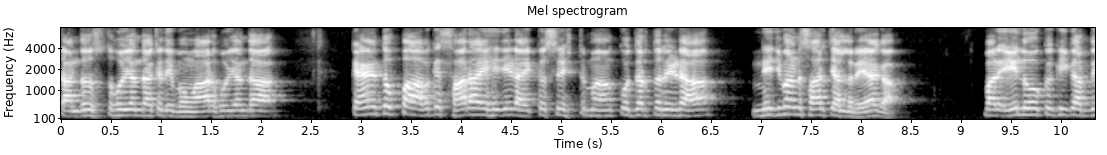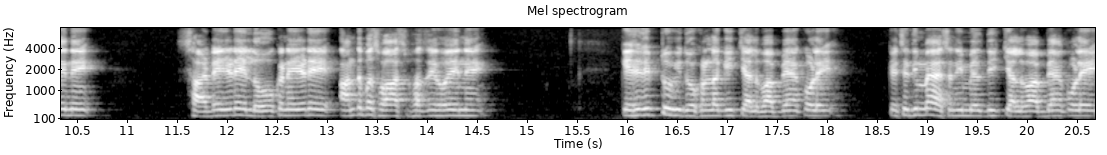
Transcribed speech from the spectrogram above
ਤੰਦਰੁਸਤ ਹੋ ਜਾਂਦਾ, ਕਦੇ ਬਿਮਾਰ ਹੋ ਜਾਂਦਾ। ਕਹਿਣ ਤੋਂ ਭਾਵ ਕਿ ਸਾਰਾ ਇਹ ਜਿਹੜਾ ਇੱਕ ਸਿਸਟਮ ਕੁਦਰਤ ਜਿਹੜਾ ਨਿਯਮਾਂ ਅਨੁਸਾਰ ਚੱਲ ਰਿਹਾ ਹੈਗਾ। ਪਰ ਇਹ ਲੋਕ ਕੀ ਕਰਦੇ ਨੇ? ਸਾਡੇ ਜਿਹੜੇ ਲੋਕ ਨੇ, ਜਿਹੜੇ ਅੰਧ ਵਿਸ਼ਵਾਸ ਫਸੇ ਹੋਏ ਨੇ, ਕਿਸੇ ਦੀ ਢੂਹੀ ਦੁਖਣ ਲੱਗੀ, ਚੱਲ ਬਾਬਿਆਂ ਕੋਲੇ। ਕਿਸੇ ਦੀ ਮਹਿਸ ਨਹੀਂ ਮਿਲਦੀ, ਚੱਲ ਬਾਬਿਆਂ ਕੋਲੇ।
